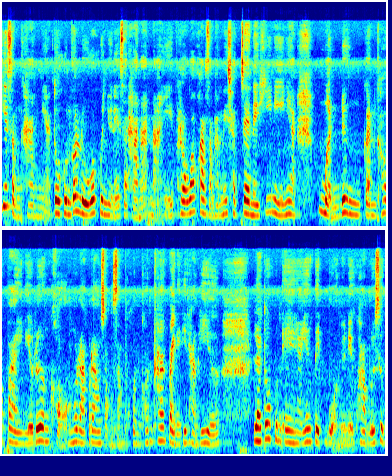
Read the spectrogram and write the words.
ที่สำคัญเนี่ยตัวคุณก็รู้ว่าคุณอยู่ในสถานะไหน เพราะว่าความสัมพันธ์ไม่ชัดเจนในที่นี้เนี่ยเหมือนดึงกันเข้าไปในเรื่องของรักเราสองสามคนค่อนข้างไปในทิศทางที่เยอะ แล้วตัวคุณเองยังติดบ่วงอยู่ในความรู้สึก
